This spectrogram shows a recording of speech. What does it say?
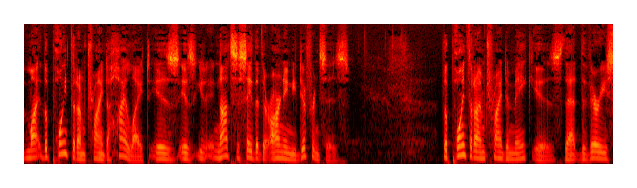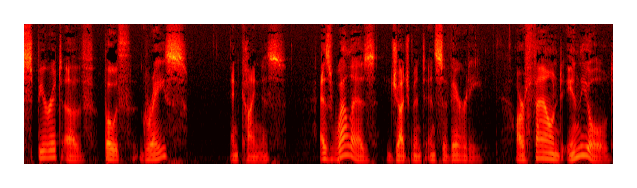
my, the point that I'm trying to highlight is, is you know, not to say that there aren't any differences the point that I'm trying to make is that the very spirit of both grace and kindness, as well as judgment and severity, are found in the Old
